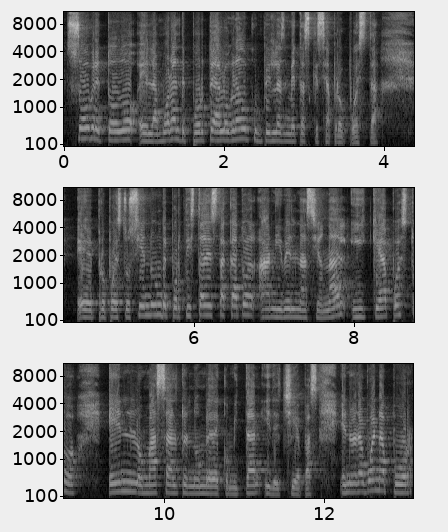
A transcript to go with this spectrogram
sobre todo el amor al deporte, ha logrado cumplir las metas que se ha propuesta, eh, propuesto, siendo un deportista destacado a nivel nacional y que ha puesto en lo más alto el nombre de Comitán y de Chiapas. Enhorabuena por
